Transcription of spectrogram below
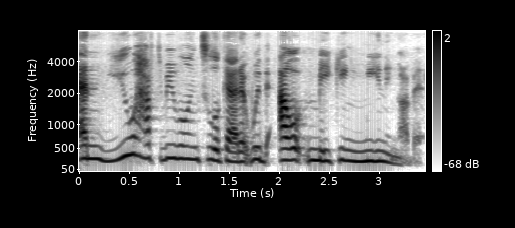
and you have to be willing to look at it without making meaning of it.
